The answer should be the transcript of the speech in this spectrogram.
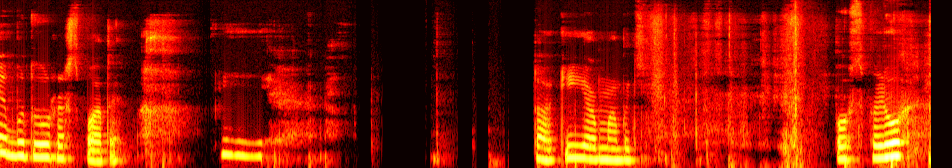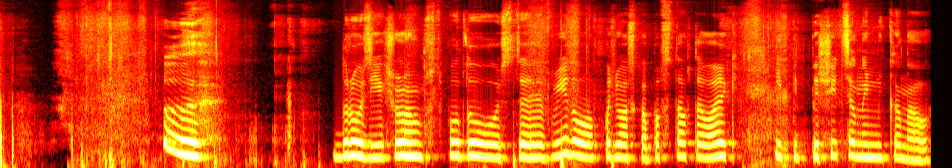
Я буду вже спати. І... Так, і я, мабуть, посплю. Друзі, якщо вам сподобалось це відео, будь ласка, поставте лайк і підпишіться на мій канал.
